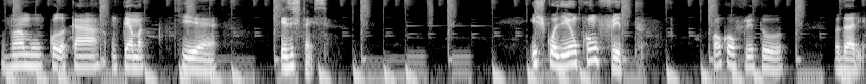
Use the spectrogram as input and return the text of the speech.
Vamos colocar um tema que é existência. Escolher um conflito. Qual conflito eu daria?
